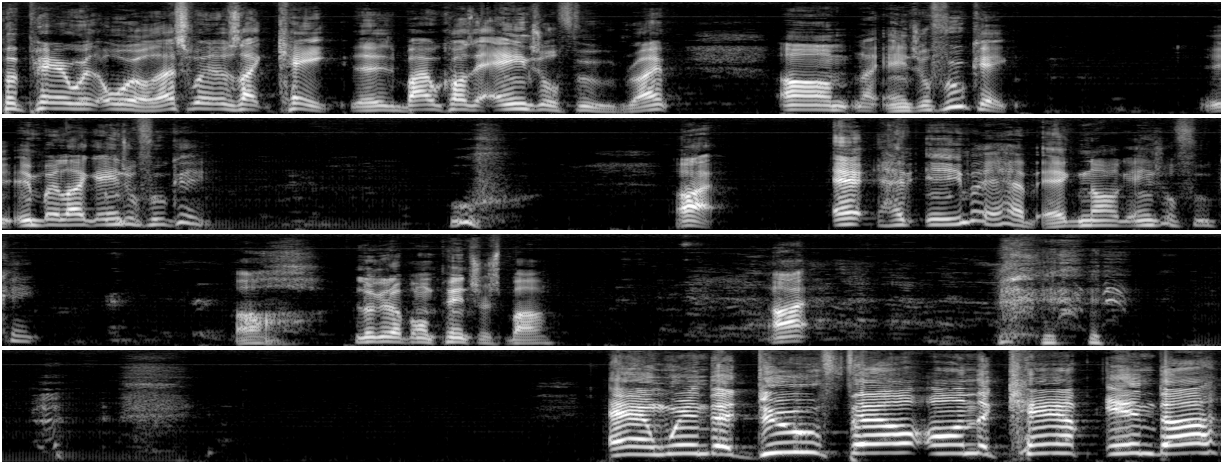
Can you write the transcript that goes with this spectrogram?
prepared with oil. That's what it was like cake. The Bible calls it angel food, right? Um, like angel food cake. Anybody like angel food cake? All right. Eh, have anybody have eggnog angel food cake? Oh, look it up on Pinterest, Bob. All right. and when the dew fell on the camp in the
